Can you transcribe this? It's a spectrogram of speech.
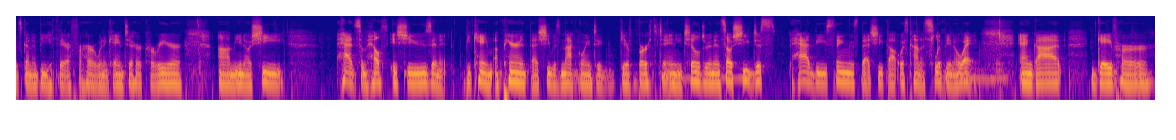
was going to be there for her when it came to her career. Um, you know, she had some health issues and it became apparent that she was not going to give birth to any children. And so she just had these things that she thought was kind of slipping away. And God gave her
